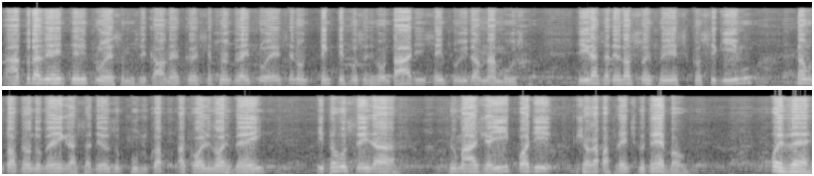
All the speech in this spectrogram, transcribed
Ah, toda vez a gente teve influência musical, né? Porque se você tiver influência, não tem que ter força de vontade e ser influído na música. E graças a Deus, nossa influência conseguimos. Estamos tocando bem, graças a Deus, o público acolhe nós bem. E para vocês da filmagem aí, pode jogar para frente que o trem é bom. Pois é.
